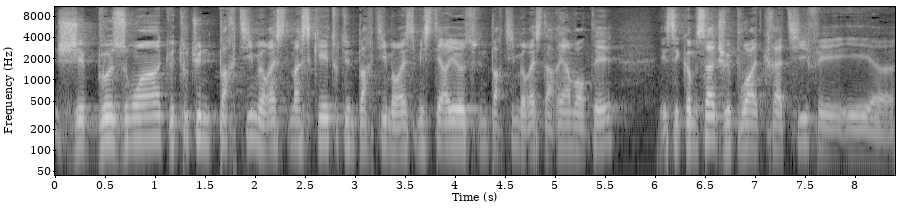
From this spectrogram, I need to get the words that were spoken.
j'ai besoin que toute une partie me reste masquée, toute une partie me reste mystérieuse, toute une partie me reste à réinventer. Et c'est comme ça que je vais pouvoir être créatif. Et, et, euh,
